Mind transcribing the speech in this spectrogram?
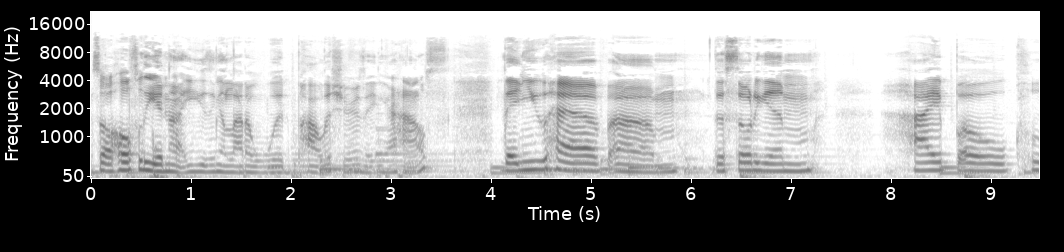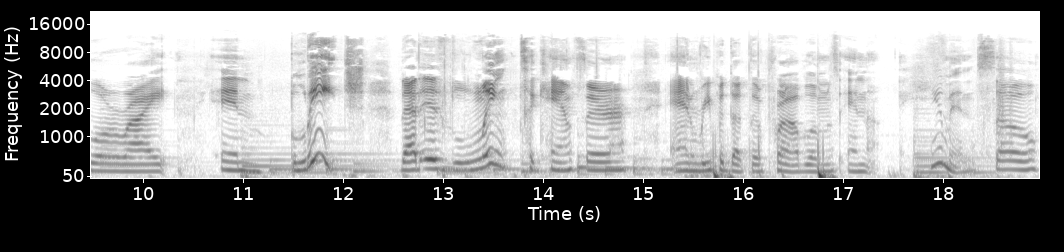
So hopefully you're not using a lot of wood polishers in your house. Then you have um, the sodium hypochlorite in bleach that is linked to cancer and reproductive problems in humans. So,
